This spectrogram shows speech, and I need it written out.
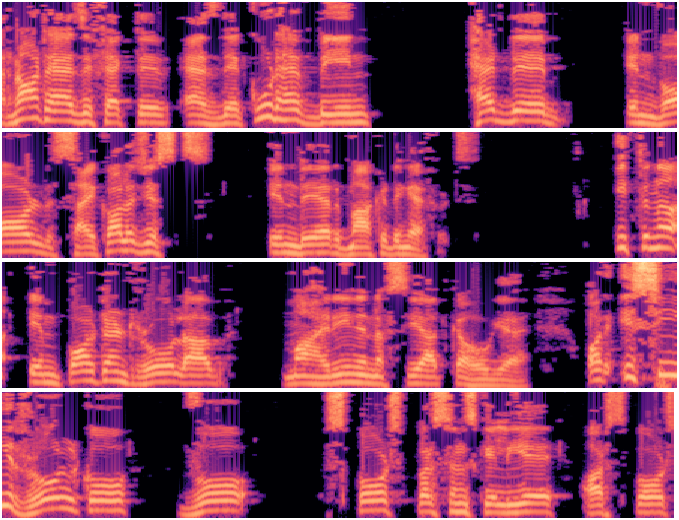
are not as effective as they could have had involved psychologist in their marketing efforts اتنا امپورٹنٹ رول اب ماہرین نفسیات کا ہو گیا ہے اور اسی رول کو وہ اسپورٹس پرسنس کے لیے اور اسپورٹس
